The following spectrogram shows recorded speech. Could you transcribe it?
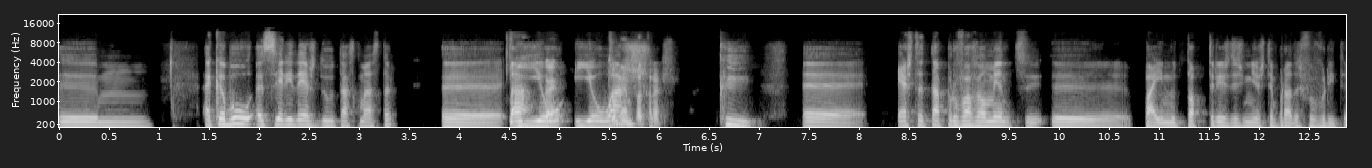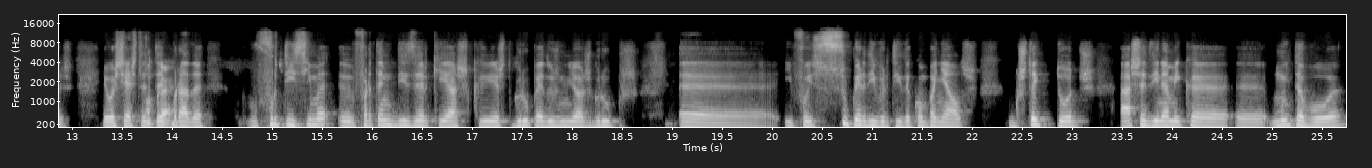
Uh, acabou a série 10 do Taskmaster uh, ah, e, okay. eu, e eu acho que uh, esta está provavelmente uh, pá, no top 3 das minhas temporadas favoritas. Eu achei esta okay. temporada fortíssima. Uh, Fartei-me de dizer que acho que este grupo é dos melhores grupos uh, e foi super divertido acompanhá-los. Gostei de todos. Acho a dinâmica uh, muito boa.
